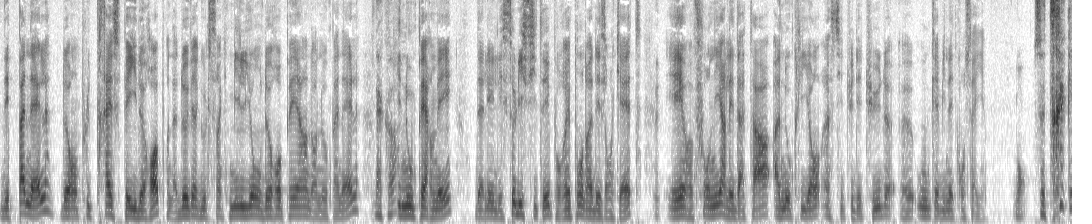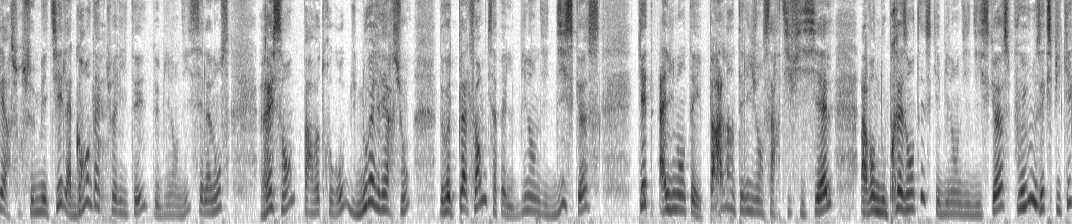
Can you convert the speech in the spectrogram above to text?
des panels dans plus de 13 pays d'Europe. On a 2,5 millions d'Européens dans nos panels, qui nous permet d'aller les solliciter pour répondre à des enquêtes et fournir les datas à nos clients, instituts d'études euh, ou cabinets de conseil. Bon, c'est très clair sur ce métier. La grande actualité de Bilandi, c'est l'annonce récente par votre groupe d'une nouvelle version de votre plateforme qui s'appelle Bilandi Discuss, qui est alimentée par l'intelligence artificielle. Avant de nous présenter ce qu'est Bilandi Discuss, pouvez-vous nous expliquer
